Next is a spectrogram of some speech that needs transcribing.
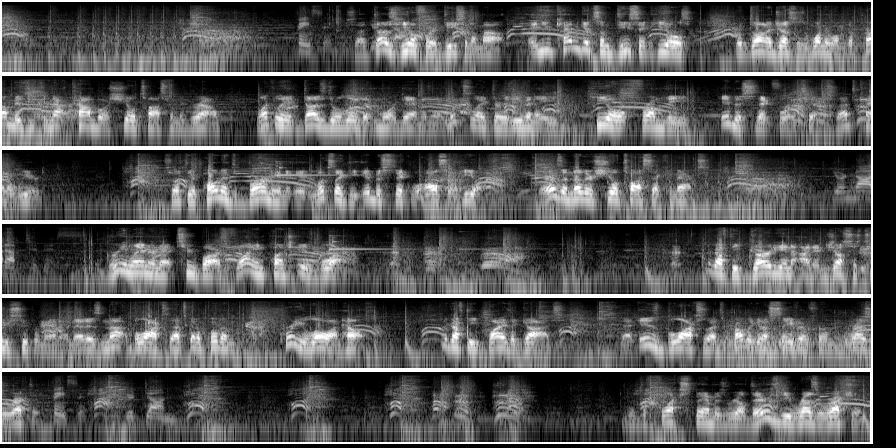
So it does heal for a decent amount. And you can get some decent heals with Dawn of Justice Wonder Woman. The problem is you cannot combo a shield toss from the ground. Luckily, it does do a little bit more damage. And it looks like there's even a heal from the Ibis stick for a chip, so that's kind of weird. So if the opponent's burning, it looks like the Ibis stick will also heal. There's another shield toss that connects. You're not up to this. Green Lantern at two bars. Flying Punch is blocked. Look off the Guardian on Injustice 2 Superman, and that is not blocked, so that's going to put him pretty low on health. Look off the By the Gods. That is blocked, so that's probably going to save him from resurrecting. Face it. You're done. The, flex spam is real. There's the resurrection.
